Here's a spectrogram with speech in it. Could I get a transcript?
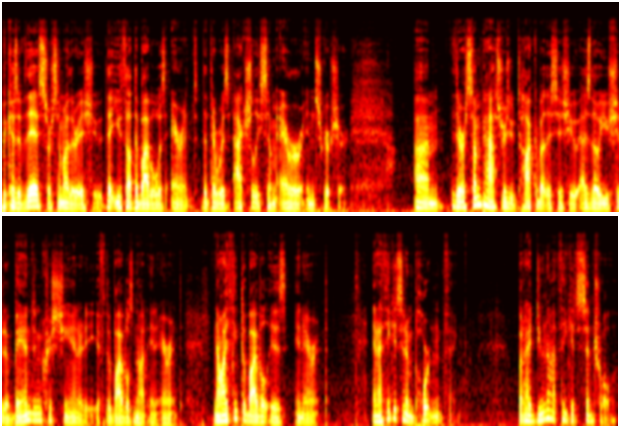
because of this or some other issue that you thought the Bible was errant, that there was actually some error in Scripture. Um, there are some pastors who talk about this issue as though you should abandon Christianity if the Bible's not inerrant. Now, I think the Bible is inerrant, and I think it's an important thing, but I do not think it's central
